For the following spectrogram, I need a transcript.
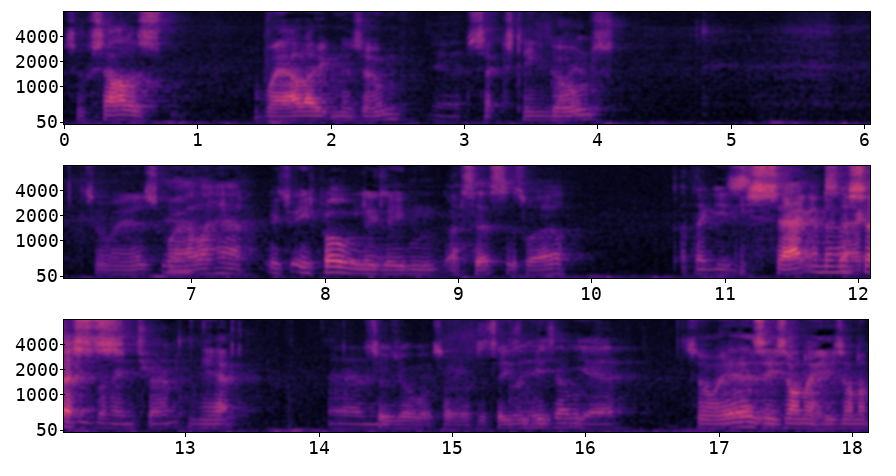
So Salah's well out in his own, Yeah. 16 goals. So he is well ahead. he's, he's probably leading assists as well. I think he's He's second in assists. behind Trent. Yeah. Um, So Joe, what sort of the season but he's having? Yeah. So he is. He's on a he's on a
